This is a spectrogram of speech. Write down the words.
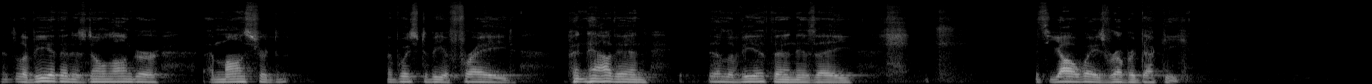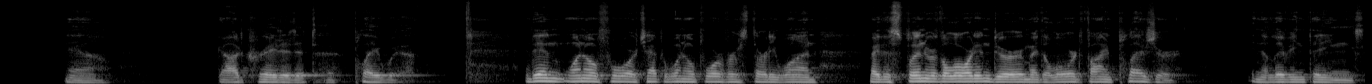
That Leviathan is no longer a monster of which to be afraid. But now then, the Leviathan is a, it's Yahweh's rubber ducky. Now, God created it to play with. And then 104, chapter 104, verse 31 May the splendor of the Lord endure, may the Lord find pleasure in the living things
